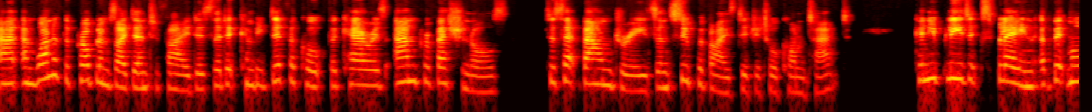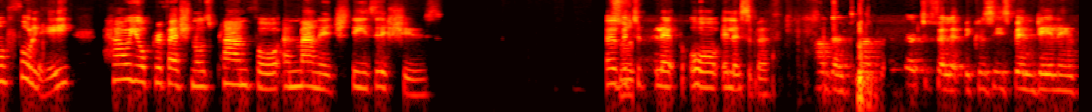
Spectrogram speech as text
And, and one of the problems identified is that it can be difficult for carers and professionals to set boundaries and supervise digital contact. Can you please explain a bit more fully how your professionals plan for and manage these issues. Over so, to Philip or Elizabeth. I'll go, to, I'll go to Philip because he's been dealing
